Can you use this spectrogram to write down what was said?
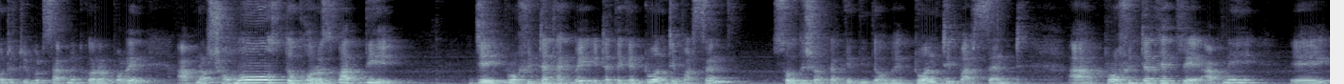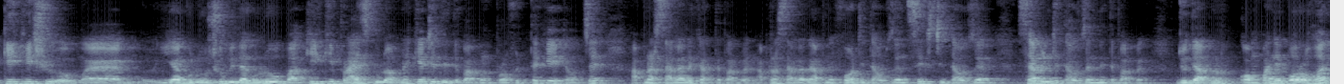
অডিট রিপোর্ট সাবমিট করার পরে আপনার সমস্ত খরচ বাদ দিয়ে যে প্রফিটটা থাকবে, এটা থেকে টোয়েন্টি পার্সেন্ট সৌদি সরকারকে দিতে হবে। টোয়েন্টি পার্সেন্ট আর প্রফিটটার ক্ষেত্রে আপনি কি কি ইয়াগুলো, সুবিধাগুলো বা কি কি প্রাইসগুলো আপনি কেটে দিতে পারবেন প্রফিট থেকে, এটা হচ্ছে আপনার স্যালারি কাটতে পারবেন। আপনার স্যালারি আপনি forty thousand sixty thousand seventy thousand নিতে পারবেন। যদি আপনার কোম্পানি বড় হয়,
